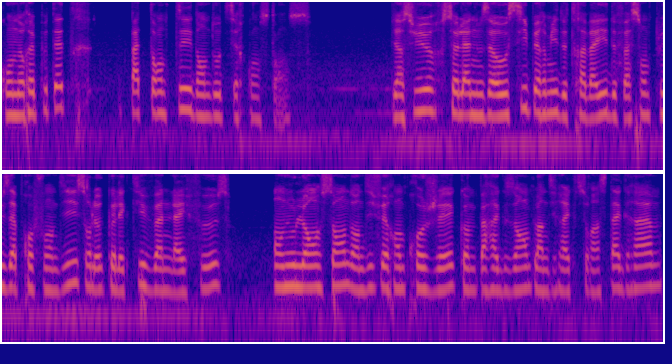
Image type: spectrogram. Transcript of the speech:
qu'on n'aurait peut-être pas tenté dans d'autres circonstances. Bien sûr, cela nous a aussi permis de travailler de façon plus approfondie sur le collectif Van Lifeuse, en nous lançant dans différents projets, comme par exemple un direct sur Instagram,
